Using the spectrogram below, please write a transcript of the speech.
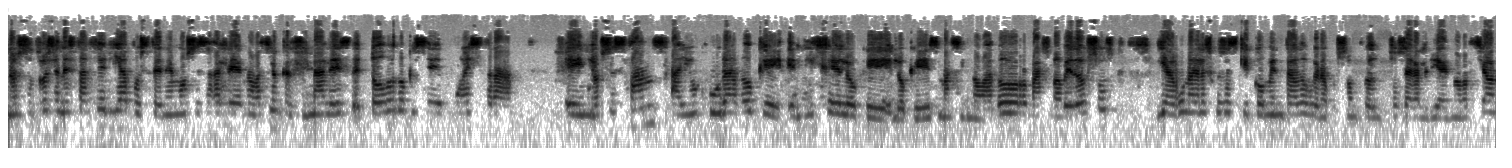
nosotros en esta feria pues tenemos esa galería de innovación que al final es de todo lo que se muestra en los stands hay un jurado que elige lo que, lo que es más innovador, más novedosos y algunas de las cosas que he comentado, bueno, pues son productos de galería de innovación,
